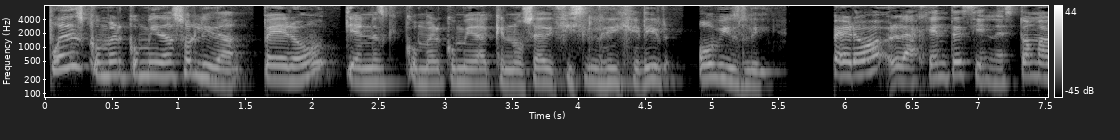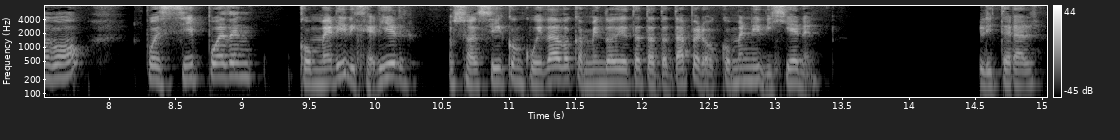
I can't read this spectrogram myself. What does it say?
Puedes comer comida sólida, pero tienes que comer comida que no sea difícil de digerir, obviously. Pero la gente sin estómago, pues sí pueden comer y digerir. O sea, sí, con cuidado, cambiando dieta, ta, ta, ta, pero comen y digieren. Literal.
